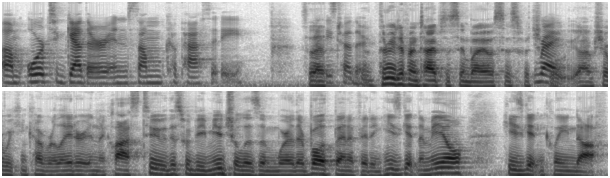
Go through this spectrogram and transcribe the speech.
um, or together in some capacity. So that's each other. three different types of symbiosis, which Right. I'm sure we can cover later in the class too. This would be mutualism, where they're both benefiting. He's getting a meal, he's getting cleaned off.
